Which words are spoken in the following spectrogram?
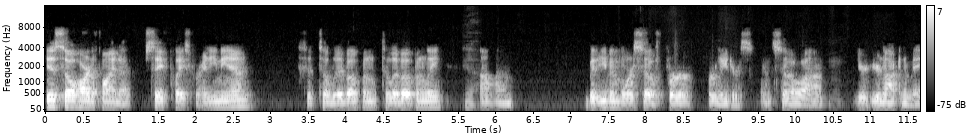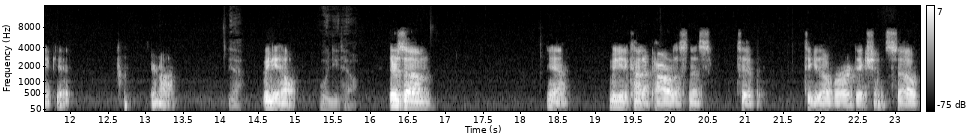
it is so hard to find a safe place for any man to, to live open to live openly. Yeah. Um, but even more so for for leaders. And so um, you're you're not going to make it. You're not. Yeah. We need help. We need help. There's um. Yeah, we need a kind of powerlessness to to get over our addictions. So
